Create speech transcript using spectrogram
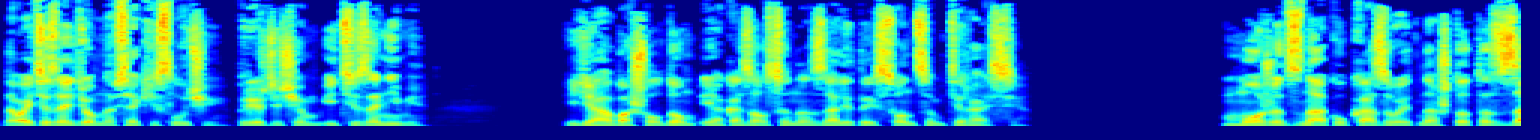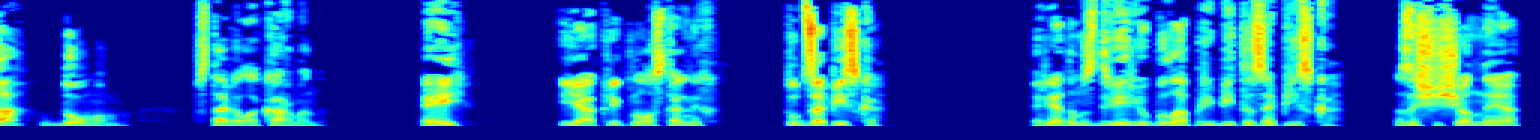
Давайте зайдем на всякий случай, прежде чем идти за ними. Я обошел дом и оказался на залитой солнцем террасе. «Может, знак указывает на что-то за домом?» — вставила Кармен. «Эй!» — я окликнул остальных. «Тут записка!» Рядом с дверью была прибита записка, защищенная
